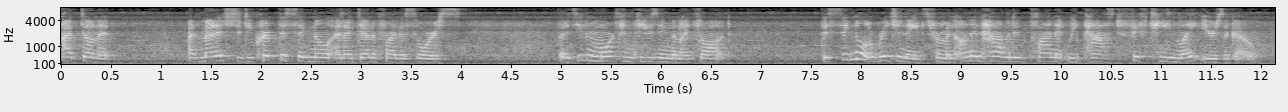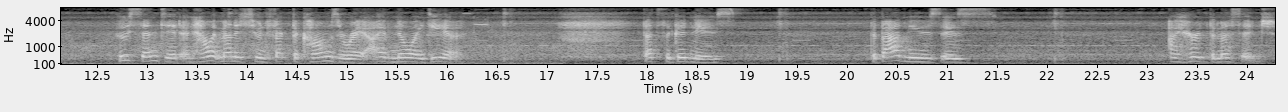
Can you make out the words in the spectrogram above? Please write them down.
I've done it. I've managed to decrypt the signal and identify the source. But it's even more confusing than I thought. The signal originates from an uninhabited planet we passed 15 light years ago. Who sent it and how it managed to infect the comms array, I have no idea. That's the good news. The bad news is. I heard the message.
